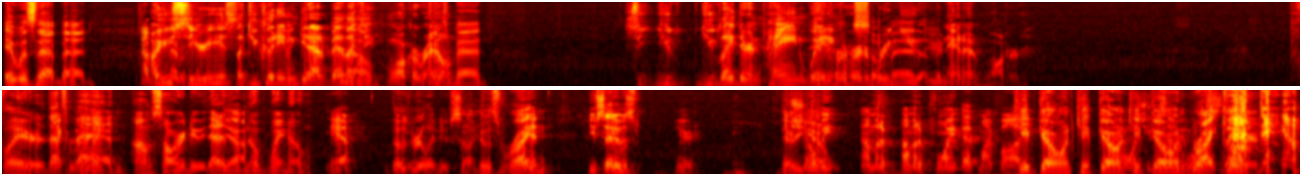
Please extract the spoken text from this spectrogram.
It was that bad. I've Are you never- serious? Like you couldn't even get out of bed, No. like to walk It was around. bad. So you you laid there in pain, waiting for her to so bring bad, you a dude. banana and water. Player, that's can relate. bad. I'm sorry, dude. That is Yeah. no bueno. Yeah, those really do suck. It was right. And you said it it was, was- here. there you Show go. me. I'm gonna. I'm gonna point at my body. Keep going. Keep going. Keep you to tell me going. Right stop. there. Damn.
